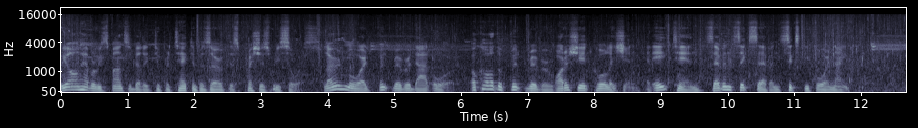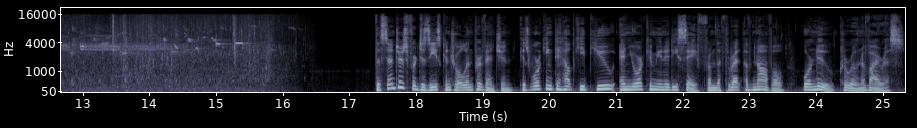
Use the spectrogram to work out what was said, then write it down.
We all have a responsibility to protect and preserve this precious resource. Learn more at flintriver.org or call the Flint River Watershed Coalition at 810 767 6490. The Centers for Disease Control and Prevention is working to help keep you and your community safe from the threat of novel or new coronavirus.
